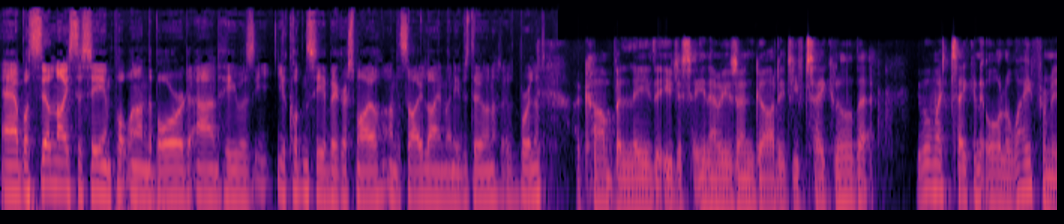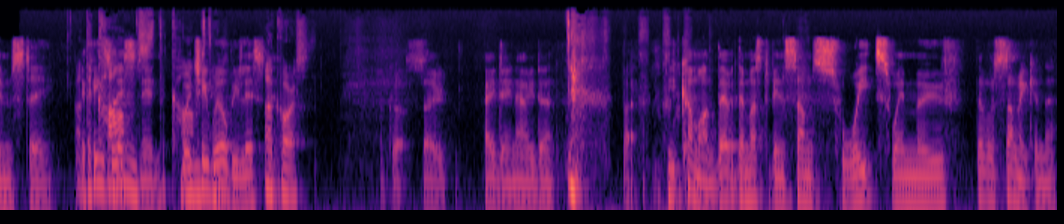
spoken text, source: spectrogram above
uh, but still nice to see him put one on the board. And he was you couldn't see a bigger smile on the sideline when he was doing it. It was brilliant. I can't believe that you just you know he was unguarded. You've taken all that. You've almost taken it all away from him, Steve Oh, if the he's comms, listening, which he will be listening, of course. Of course. So, hey Dean, how you doing? but you, come on, there, there must have been some sweet swim move. There was something in there.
